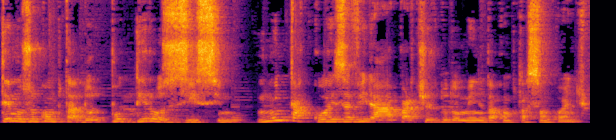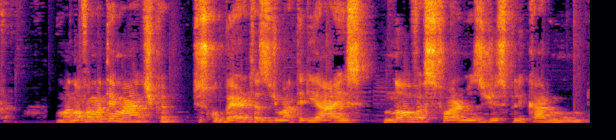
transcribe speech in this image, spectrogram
temos um computador poderosíssimo. Muita coisa virá a partir do domínio da computação quântica. Uma nova matemática, descobertas de materiais, novas formas de explicar o mundo.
